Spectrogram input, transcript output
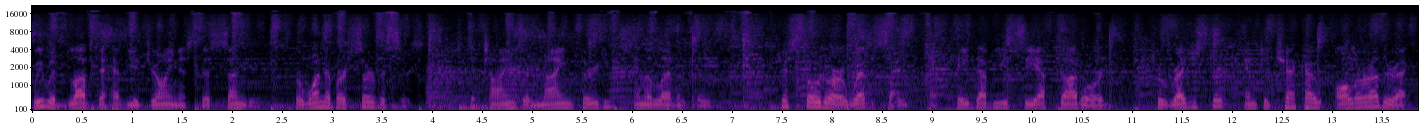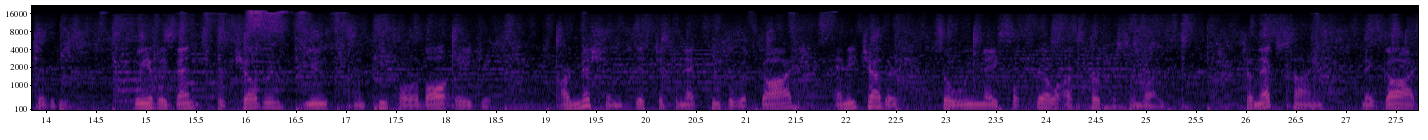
We would love to have you join us this Sunday for one of our services. The times are 9:30 and 11:30. Just go to our website at kwcf.org to register and to check out all our other activities. We have events for children, youth, and people of all ages. Our mission is to connect people with God and each other so we may fulfill our purpose in life. Till next time, may God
